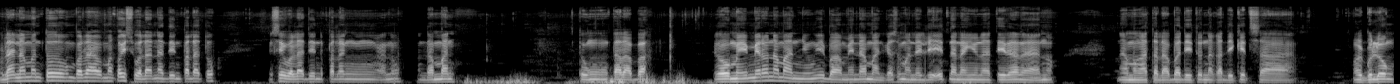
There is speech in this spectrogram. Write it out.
wala naman to pala mga wala na din pala to kasi wala din palang ano laman itong talaba So may meron naman yung iba may laman kasi maliliit na lang yung natira na ano na mga talaba dito nakadikit sa mga gulong.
